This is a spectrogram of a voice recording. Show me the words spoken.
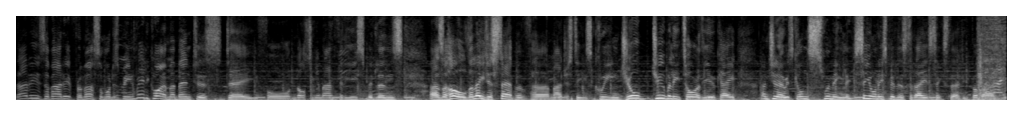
That is about it from us on what has been really quite a momentous day for Nottingham and for the East Midlands as a whole. The latest step of Her Majesty's Queen Jubilee Tour of the UK. And you know, it's gone swimmingly. See you on East Midlands today at 6.30. Bye-bye.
